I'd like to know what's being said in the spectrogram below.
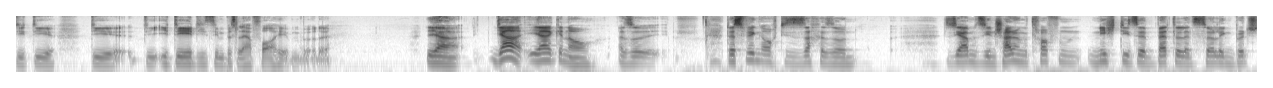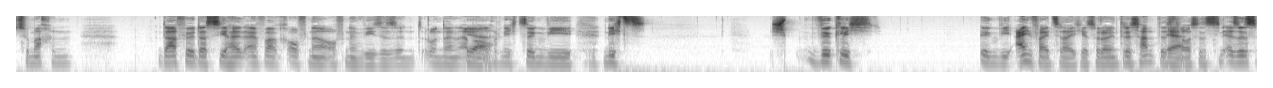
die, die, die, die Idee, die sie ein bisschen hervorheben würde. Ja, ja, ja, genau. Also deswegen auch diese Sache so, sie haben die Entscheidung getroffen, nicht diese Battle at Sterling Bridge zu machen, dafür, dass sie halt einfach auf einer offenen Wiese sind und dann aber ja. auch nichts irgendwie, nichts wirklich irgendwie einfallsreiches oder interessantes ja. draus inszeniert. Also es,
